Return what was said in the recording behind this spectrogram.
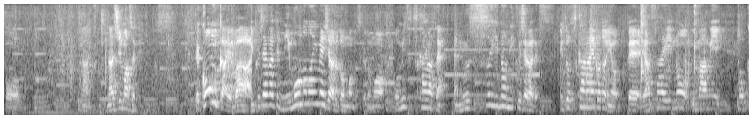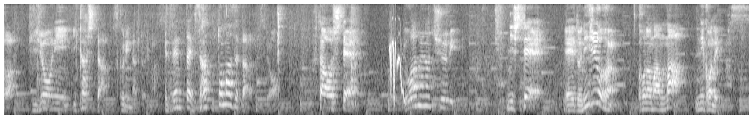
こうなんなじませていきます。で今回は肉じゃがって煮物のイメージあると思うんですけどもお水使いません。無水の肉じゃがです。水を使わないことによって野菜のうまみとか非常に生かした作りになっております。全体ざっと混ぜたらですよ。蓋をして弱めの中火にして、えー、と25分このまんま煮込んでいきます。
